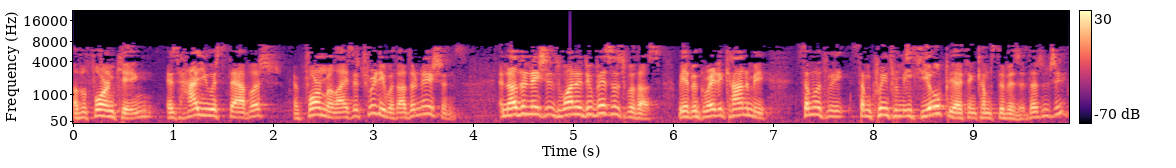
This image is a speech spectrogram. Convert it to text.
of a foreign king is how you establish and formalize a treaty with other nations. And other nations want to do business with us. We have a great economy. Someone from, some queen from Ethiopia, I think, comes to visit, doesn't she?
